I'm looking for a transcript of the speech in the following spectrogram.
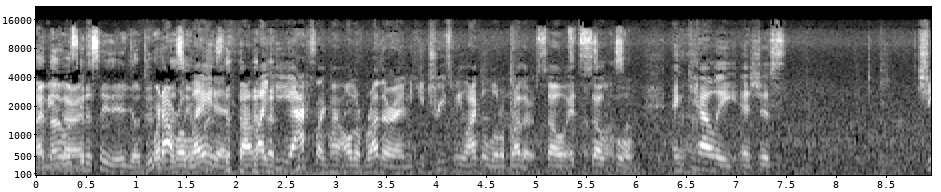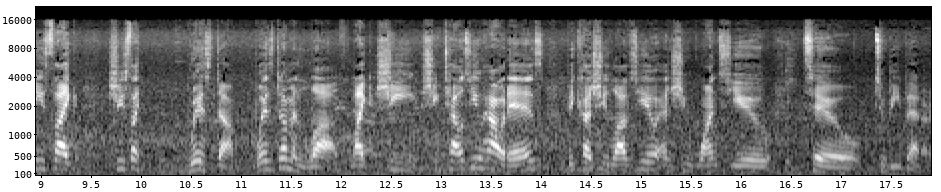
I, mean, I was gonna say y'all we're not related, but like he acts like my older brother, and he treats me like a little brother. So it's That's so awesome. cool. And Yeah. Kellie is just, she's like, she's like wisdom, wisdom and love. Like she she tells you how it is because she loves you and she wants you to to be better.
